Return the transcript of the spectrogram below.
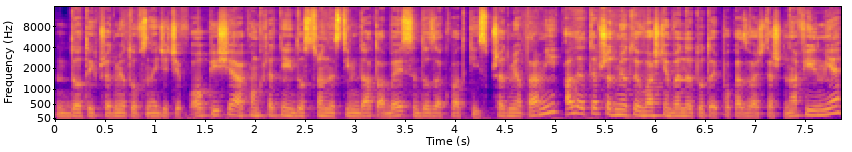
do tych przedmiotów znajdziecie w opisie, a konkretniej do strony Steam Database, do zakładki z przedmiotami, ale te przedmioty właśnie będę tutaj pokazywać też na filmie.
